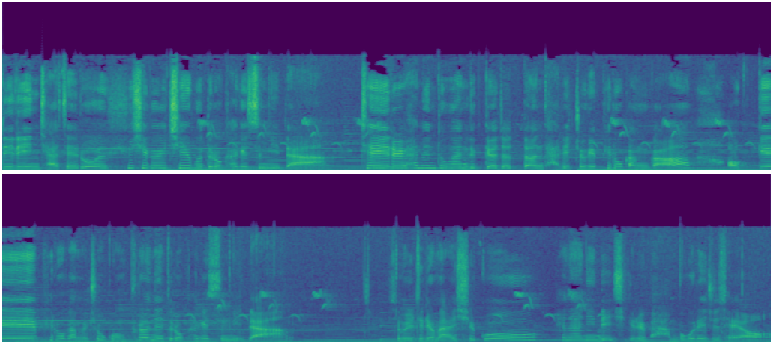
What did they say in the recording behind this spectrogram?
엎드린 자세로 휴식을 취해 보도록 하겠습니다. 체일을 하는 동안 느껴졌던 다리 쪽의 피로감과 어깨의 피로감을 조금 풀어내도록 하겠습니다. 숨을 들여 마시고 편안히 내쉬기를 반복을 해주세요.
